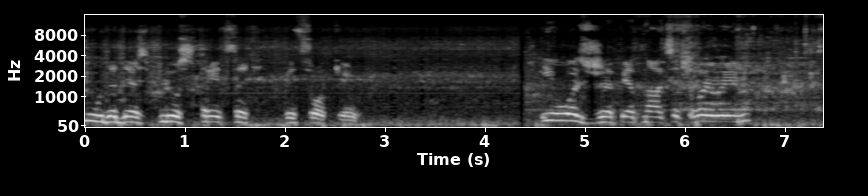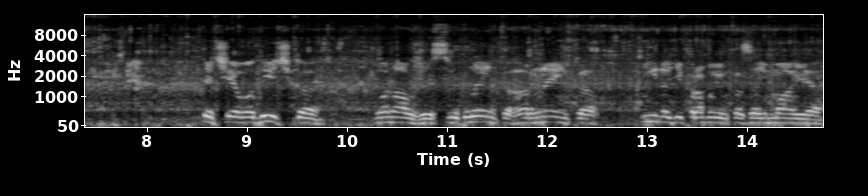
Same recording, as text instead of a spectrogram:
буде десь плюс 30%. І ось вже 15 хвилин. Тече водичка, вона вже світленька, гарненька. Іноді промивка займає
